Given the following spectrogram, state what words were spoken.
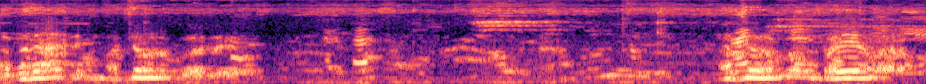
அப்பதான் அது மற்றவங்களுக்கு ஒரு மற்றவங்களுக்கு பயம் வரும்.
